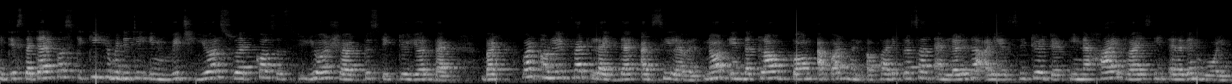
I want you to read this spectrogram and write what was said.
It is the type of sticky humidity in which your sweat causes your shirt to stick to your back. But one only felt like that at sea level, not in the cloud-bound apartment of Hariprasad and Lalita Iyer situated in a high rise in elegant Worli.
